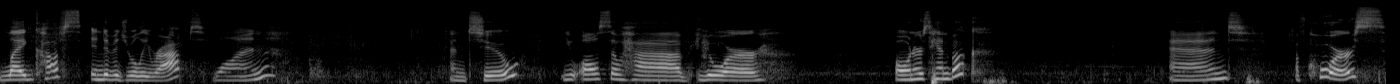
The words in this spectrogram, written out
leg cuffs individually wrapped, one and two. You also have your owner's handbook, and of course,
